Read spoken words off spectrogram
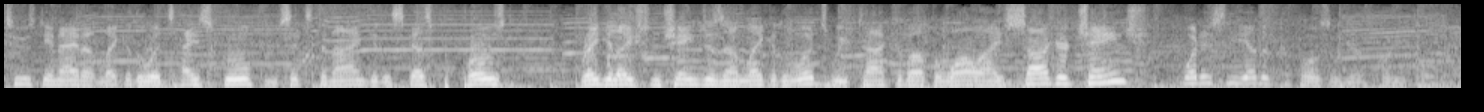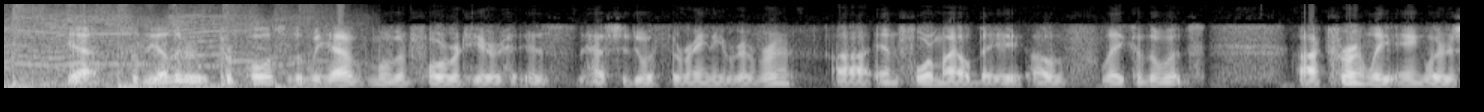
Tuesday night at Lake of the Woods High School from 6 to 9 to discuss proposed regulation changes on Lake of the Woods. We've talked about the walleye sauger change. What is the other proposal you're putting forward? Yeah, so the other proposal that we have moving forward here is has to do with the Rainy River uh, and Four Mile Bay of Lake of the Woods. Uh, currently, anglers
